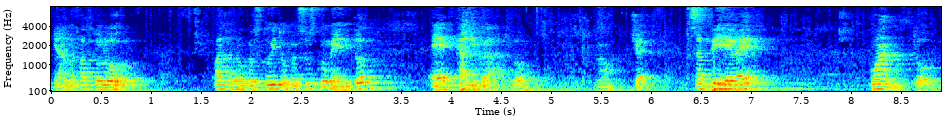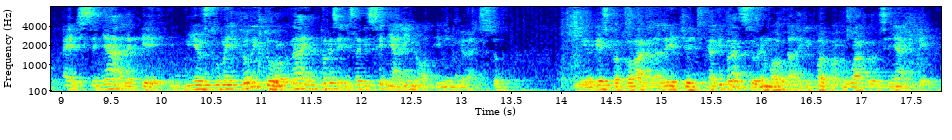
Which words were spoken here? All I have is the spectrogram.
che hanno fatto loro quando hanno costruito questo strumento, è calibrarlo, no? cioè sapere quanto è il segnale che il mio strumento ritorna in presenza di segnali noti in ingresso. Quindi riesco a trovare la legge di calibrazione in modo tale che poi quando guardo i segnali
